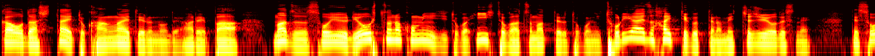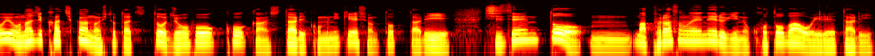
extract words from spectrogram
果を出したいと考えているのであればまずそういう良質なコミュニティとかいい人が集まってるとこにとりあえず入っていくっていうのはめっちゃ重要ですね。でそういう同じ価値観の人たちと情報交換したりコミュニケーション取ったり自然と、うんまあ、プラスのエネルギーの言葉を入れたり、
